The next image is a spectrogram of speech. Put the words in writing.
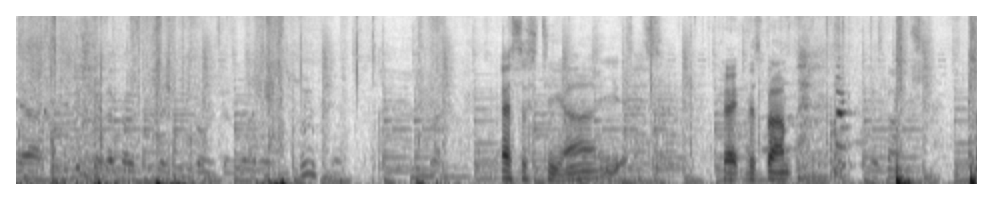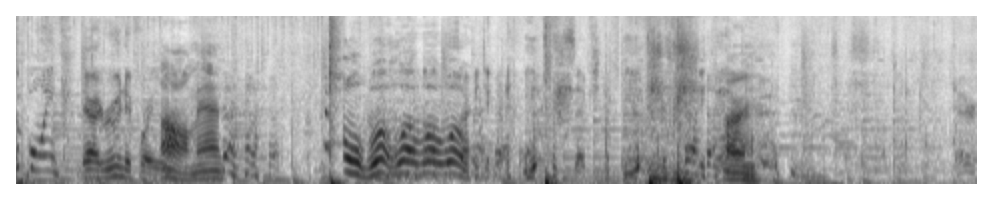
Yeah, it just shows up as the Eagle instead of Riding. SST, uh, yes. Okay, fist bump. Boink! There, I ruined it for you. Oh, man. Oh, whoa, whoa, whoa, whoa. Inception. All right. Better.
